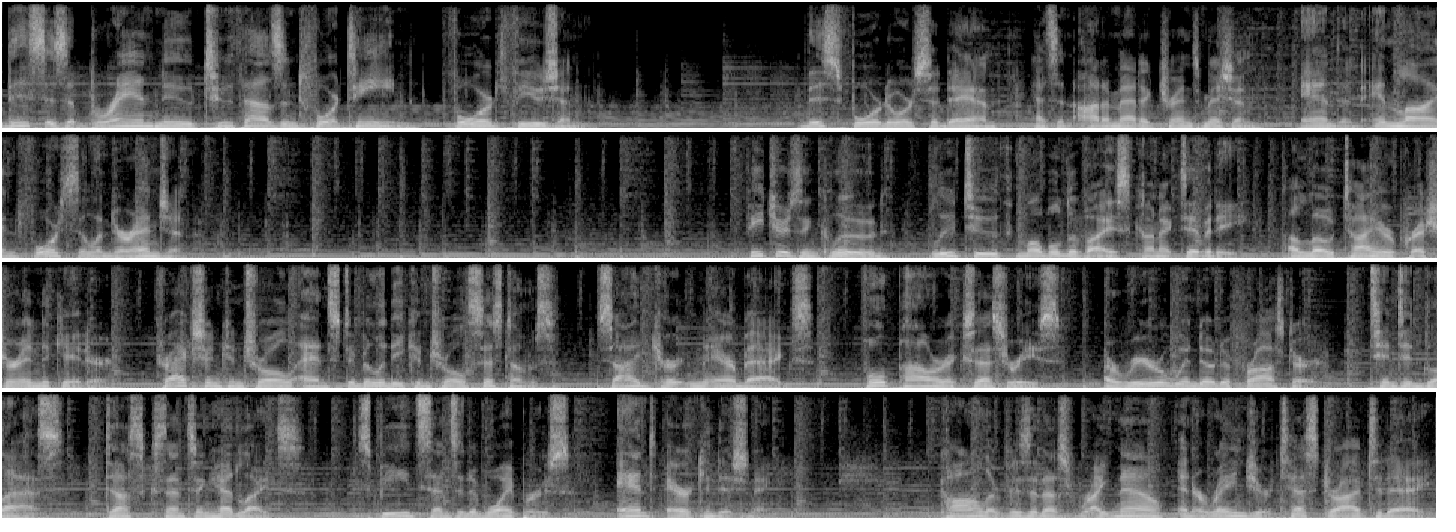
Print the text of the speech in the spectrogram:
This is a brand new 2014 Ford Fusion. This four-door sedan has an automatic transmission and an inline four-cylinder engine. Features include Bluetooth mobile device connectivity, a low tire pressure indicator, traction control and stability control systems, side curtain airbags, full power accessories, a rear window defroster, tinted glass, dusk sensing headlights, speed sensitive wipers, and air conditioning. Call or visit us right now and arrange your test drive today.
